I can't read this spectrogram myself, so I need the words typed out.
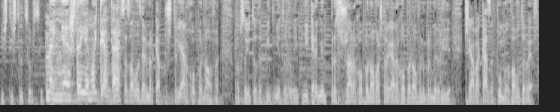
isto diz tudo sobre si. Manhãs da M80. Nessas aulas era marcado por estrear roupa nova. Uma pessoa ia toda bonitinha, toda limpinha, que era mesmo para sujar a roupa nova ou estragar a roupa nova no primeiro dia. Chegava a casa, puma, levava um tabefe.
